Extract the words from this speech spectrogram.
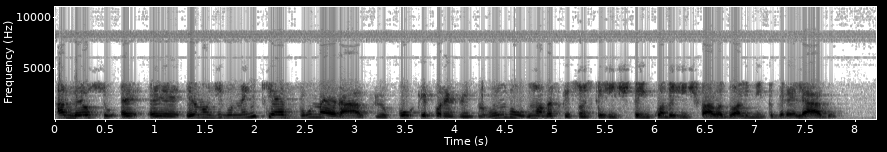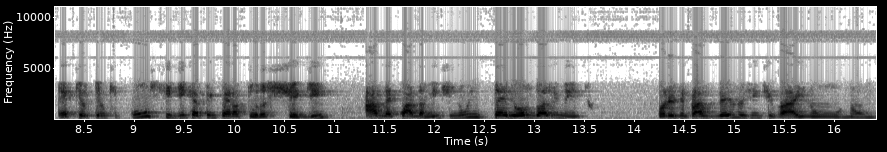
Adelso, é, é, eu não digo nem que é vulnerável, porque, por exemplo, um do, uma das questões que a gente tem quando a gente fala do alimento grelhado é que eu tenho que conseguir que a temperatura chegue adequadamente no interior do alimento. Por exemplo, às vezes a gente vai num, num,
